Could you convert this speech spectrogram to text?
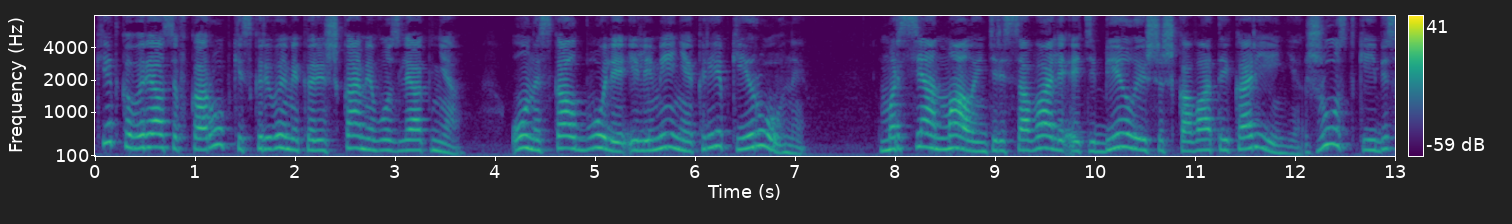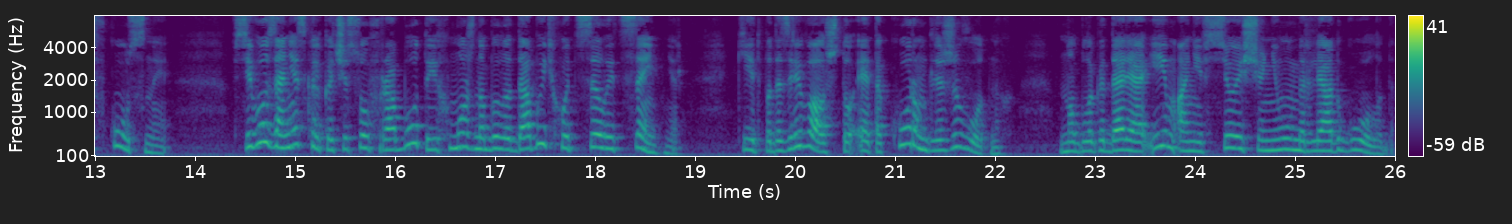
Кит ковырялся в коробке с кривыми корешками возле огня. Он искал более или менее крепкие и ровные – Марсиан мало интересовали эти белые шишковатые коренья, жесткие и безвкусные. Всего за несколько часов работы их можно было добыть хоть целый центнер. Кит подозревал, что это корм для животных, но благодаря им они все еще не умерли от голода.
